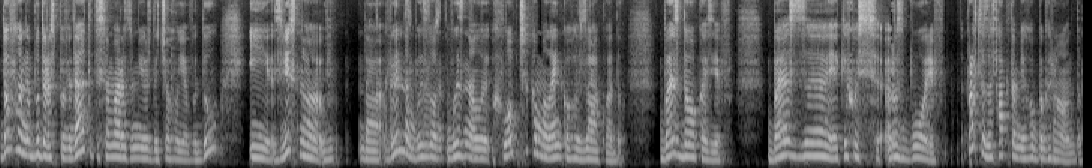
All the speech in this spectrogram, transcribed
Довго не буду розповідати, ти сама розумієш, до чого я веду. І, звісно, да, винним визнали хлопчика маленького закладу, без доказів, без е, якихось розборів, просто за фактом його бекграунду.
